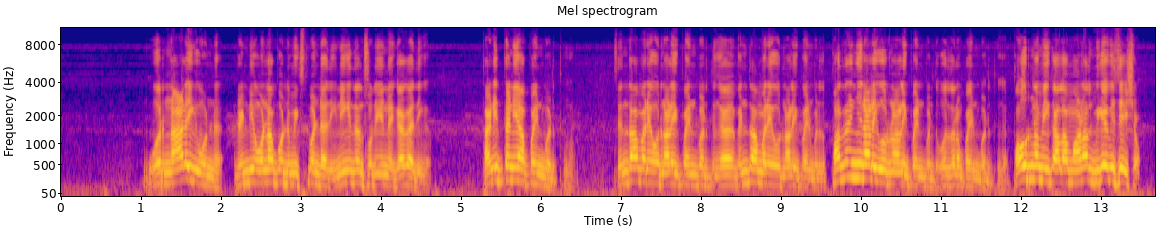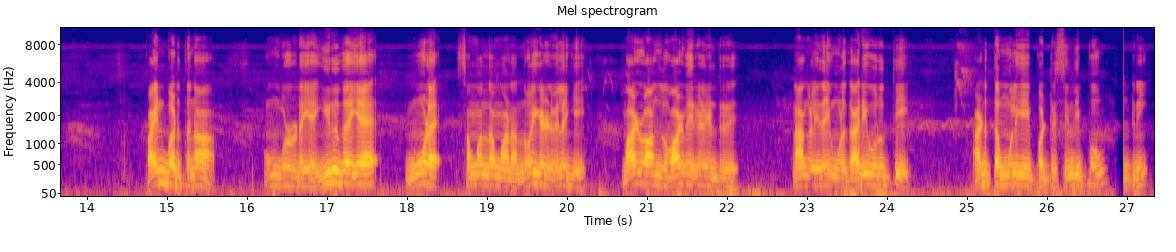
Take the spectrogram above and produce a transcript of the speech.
ஒரு நாளைக்கு ஒன்று ரெண்டையும் ஒன்றா போட்டு மிக்ஸ் பண்ணாதீங்க நீங்கள் தான் சொன்னீங்கன்னு கேட்காதீங்க. தனித்தனியாக பயன்படுத்துங்க. செந்தாமரை ஒரு நாளைக்கு பயன்படுத்துங்க வெண்தாமரை ஒரு நாளைக்கு பயன்படுத்துங்க பதினஞ்சு நாளைக்கு ஒரு நாளைக்கு பயன்படுத்து ஒரு தரம் பயன்படுத்துங்க. பௌர்ணமி காலமானால் மிக விசேஷம். பயன்படுத்தினா உங்களுடைய இருதய மூளை சம்பந்தமான நோய்கள் விலகி வாழ்வாங்கு வாழ்வீர்கள் என்று நாங்கள் இதை உங்களுக்கு அறிவுறுத்தி அடுத்த மூலிகை பற்றி சிந்திப்போம். நன்றி.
